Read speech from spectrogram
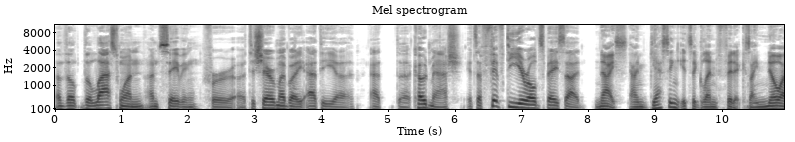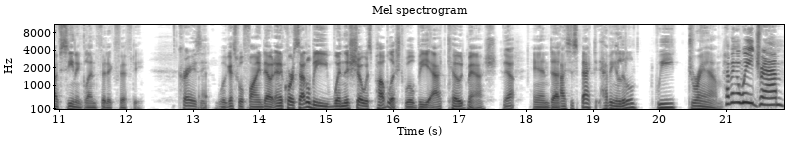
the the last one I'm saving for uh, to share with my buddy at the uh, at the CodeMash. It's a 50 year old Speyside. Nice. I'm guessing it's a Glenfiddich because I know I've seen a Glenfiddich 50. Crazy. Well, I guess we'll find out. And of course, that'll be when this show is published. We'll be at CodeMash. Yeah. And uh, I suspect having a little wee dram. Having a wee dram,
